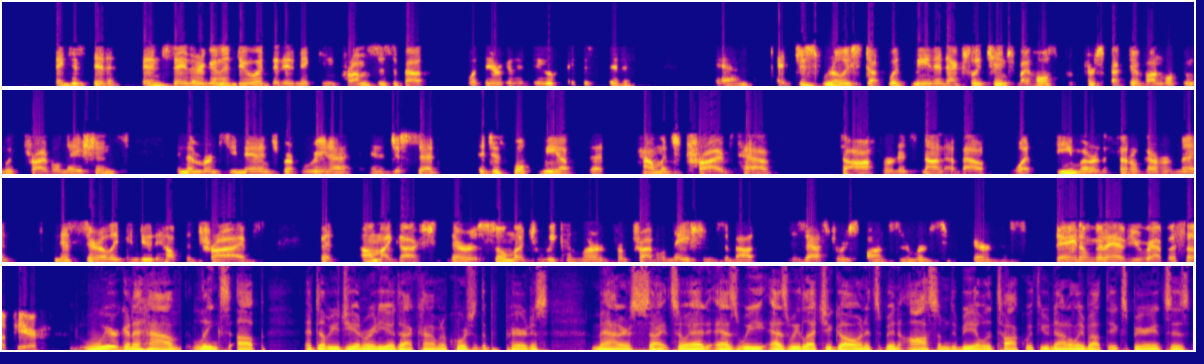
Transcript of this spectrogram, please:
they just did it. They didn't say they're going to do it. They didn't make any promises about what they were going to do. They just did it. And it just really stuck with me. And it actually changed my whole perspective on working with tribal nations in the emergency management arena. And it just said, it just woke me up that how much tribes have to offer. And it's not about what FEMA or the federal government necessarily can do to help the tribes, but oh my gosh, there is so much we can learn from tribal nations about disaster response and emergency preparedness. Dane, I'm going to have you wrap us up here. We're going to have links up at wgnradio.com and of course at the preparedness matters site. So ed as we as we let you go and it's been awesome to be able to talk with you not only about the experiences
